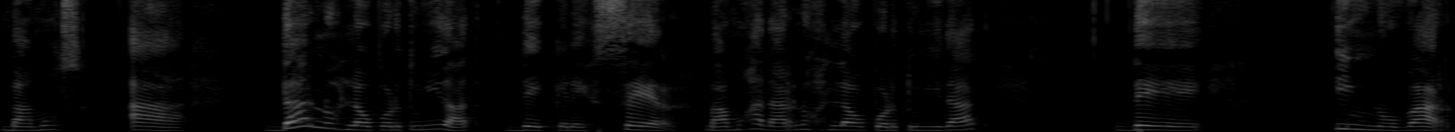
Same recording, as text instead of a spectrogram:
vamos a darnos la oportunidad de crecer, vamos a darnos la oportunidad de innovar.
